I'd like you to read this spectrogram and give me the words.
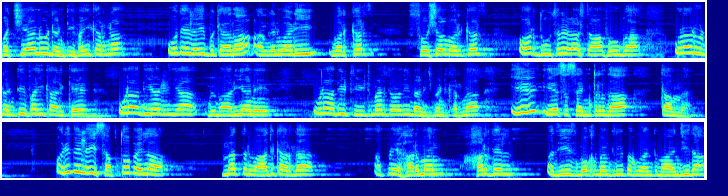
ਬੱਚਿਆਂ ਨੂੰ ਆਇਡੈਂਟੀਫਾਈ ਕਰਨਾ ਉਹਦੇ ਲਈ ਬਕਾਇਦਾ ਆਂਗਨਵਾੜੀ ਵਰਕਰਸ ਸੋਸ਼ਲ ਵਰਕਰਸ ਔਰ ਦੂਸਰਾ ਜਿਹੜਾ ਸਟਾਫ ਹੋਊਗਾ, ਉਹਨਾਂ ਨੂੰ ਆਇਡੈਂਟੀਫਾਈ ਕਰਕੇ ਉਹਨਾਂ ਦੀਆਂ ਜਿਹੜੀਆਂ ਬਿਮਾਰੀਆਂ ਨੇ, ਉਹਨਾਂ ਦੀ ਟਰੀਟਮੈਂਟ ਤੇ ਉਹਨਾਂ ਦੀ ਮੈਨੇਜਮੈਂਟ ਕਰਨਾ, ਇਹ ਇਸ ਸੈਂਟਰ ਦਾ ਕੰਮ ਹੈ। ਔਰ ਇਹਦੇ ਲਈ ਸਭ ਤੋਂ ਪਹਿਲਾਂ ਮੈਂ ਧੰਨਵਾਦ ਕਰਦਾ ਆਪਣੇ ਹਰਮਨ ਹਰ ਦਿਲ ਅਜ਼ੀਜ਼ ਮੁੱਖ ਮੰਤਰੀ ਭਗਵੰਤ ਮਾਨ ਜੀ ਦਾ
